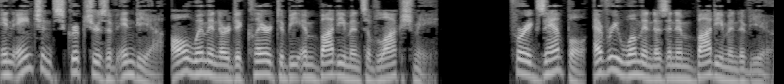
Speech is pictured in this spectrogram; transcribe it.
In ancient scriptures of India, all women are declared to be embodiments of Lakshmi. For example, every woman is an embodiment of you.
